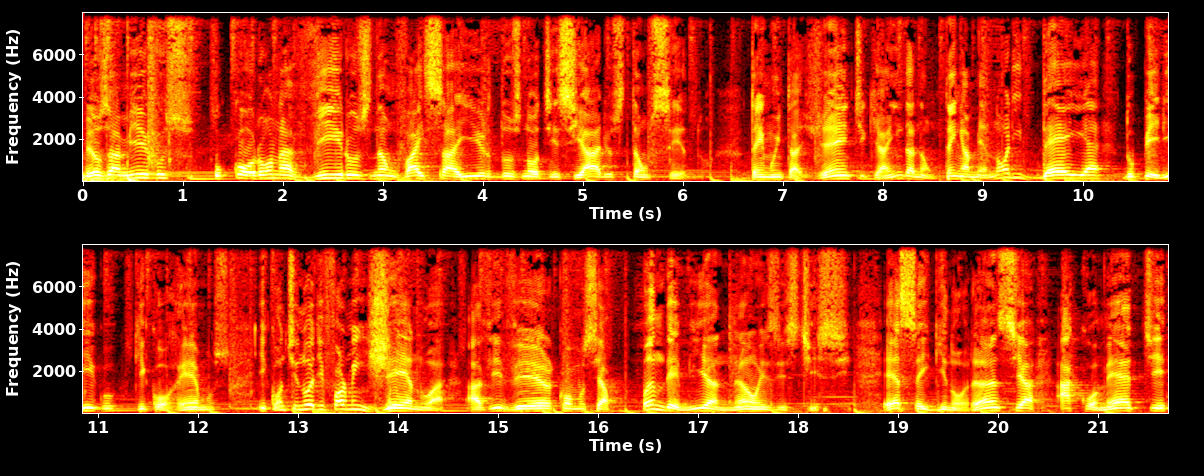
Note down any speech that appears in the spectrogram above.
Meus amigos, o coronavírus não vai sair dos noticiários tão cedo. Tem muita gente que ainda não tem a menor ideia do perigo que corremos e continua de forma ingênua a viver como se a pandemia não existisse. Essa ignorância acomete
